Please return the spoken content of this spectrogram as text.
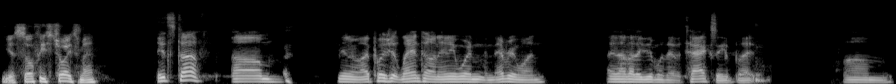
you're Sophie's choice, man. It's tough. Um, you know, I push Atlanta on anyone and everyone. I know that I did with that taxi, but um,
